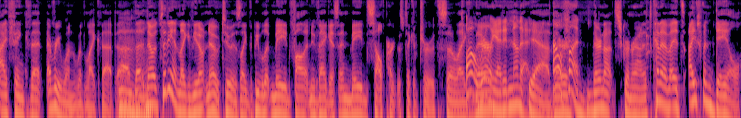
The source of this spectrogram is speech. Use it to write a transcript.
I think that everyone would like that. Uh, Mhm. that- No, Obsidian, like if you don't know, too, is like the people that made Fallout New Vegas and made South Park: The Stick of Truth. So like, Oh, really? I didn't know that. Yeah. Oh, they're- fun. They're not screwing around. It's kind of it's Icewind Dale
